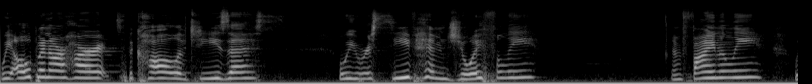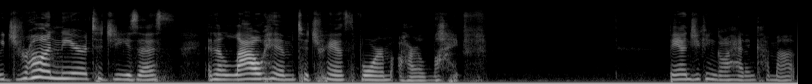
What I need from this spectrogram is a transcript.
we open our heart to the call of Jesus, we receive him joyfully. And finally, we draw near to Jesus and allow him to transform our life. Band, you can go ahead and come up.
